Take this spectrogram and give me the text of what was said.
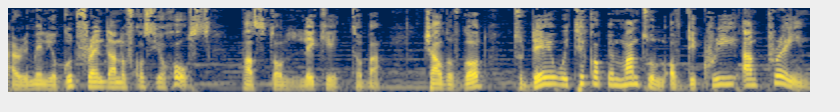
I remain your good friend and of course your host, Pastor Leke Toba. Child of God, today we take up a mantle of decree and praying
